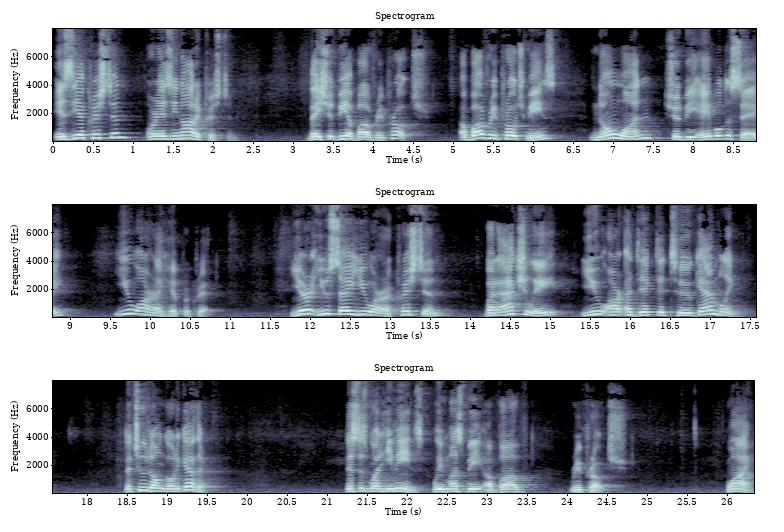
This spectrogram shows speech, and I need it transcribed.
Is he a Christian or is he not a Christian? They should be above reproach. Above reproach means no one should be able to say, You are a hypocrite. You're, you say you are a Christian, but actually you are addicted to gambling. The two don't go together. This is what he means. We must be above reproach. Why?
